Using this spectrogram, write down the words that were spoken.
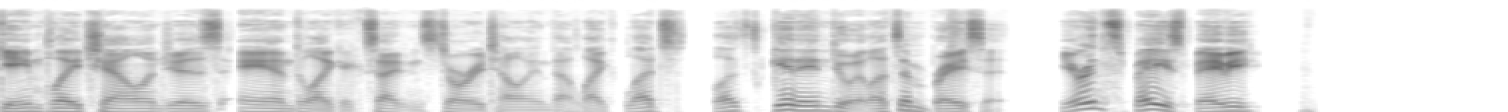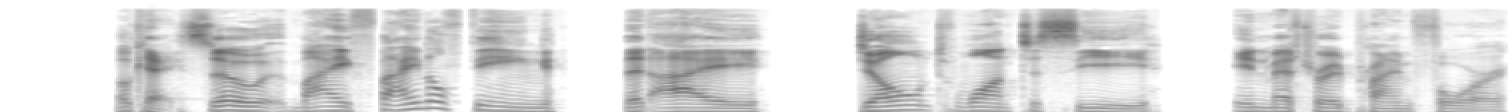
gameplay challenges and like exciting storytelling that like let's let's get into it, let's embrace it. You're in space, baby. Okay, so my final thing that I don't want to see in Metroid Prime 4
